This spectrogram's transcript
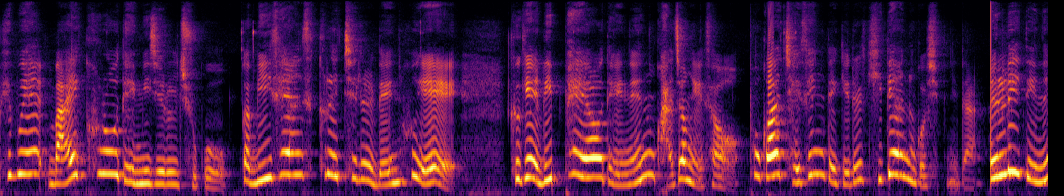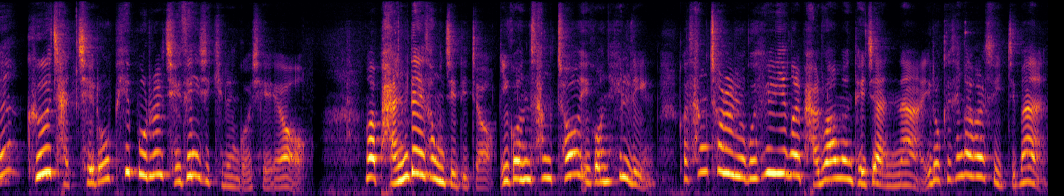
피부에 마이크로 데미지를 주고, 그러니까 미세한 스크래치를 낸 후에 그게 리페어 되는 과정에서 포가 재생되기를 기대하는 것입니다. LED는 그 자체로 피부를 재생시키는 것이에요. 반대 성질이죠. 이건 상처, 이건 힐링. 그러니까 상처를 주고 힐링을 바로 하면 되지 않나 이렇게 생각할 수 있지만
